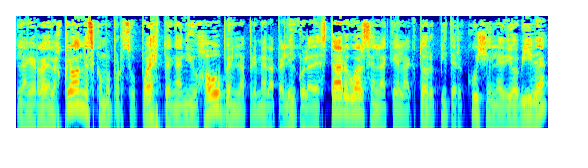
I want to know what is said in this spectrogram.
La Guerra de los Clones como por supuesto en A New Hope, en la primera película de Star Wars, en la que el actor Peter Cushing le dio vida.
